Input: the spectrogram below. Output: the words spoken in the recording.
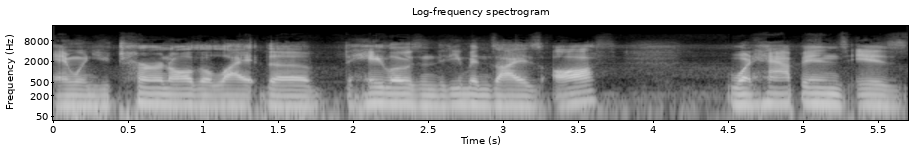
and when you turn all the light the the halos and the demon's eyes off, what happens is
